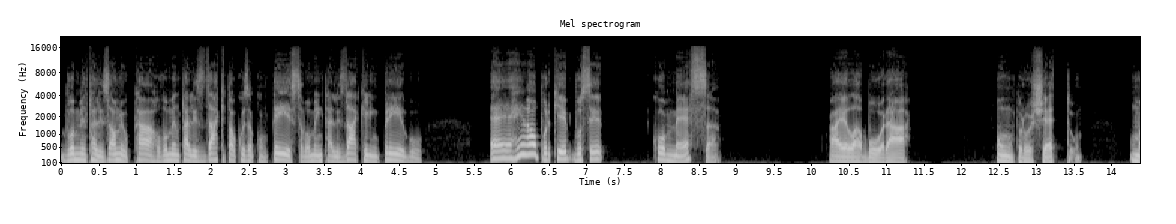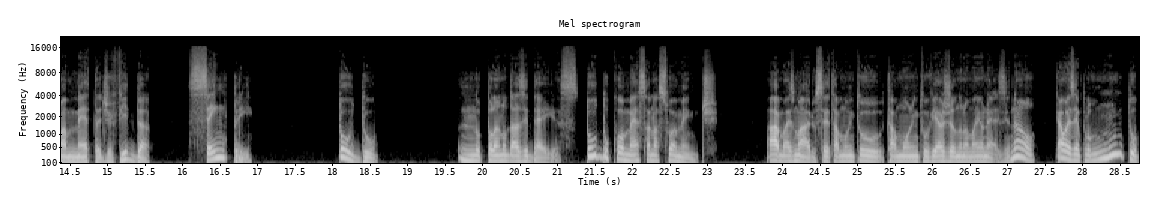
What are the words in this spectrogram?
vou mentalizar o meu carro, vou mentalizar que tal coisa aconteça, vou mentalizar aquele emprego. É real, porque você começa a elaborar um projeto, uma meta de vida, sempre tudo no plano das ideias. Tudo começa na sua mente. Ah, mas Mário, você está muito, tá muito viajando na maionese. Não. Quer um exemplo muito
